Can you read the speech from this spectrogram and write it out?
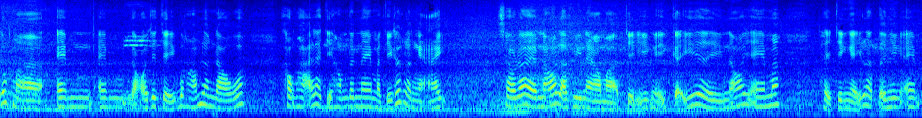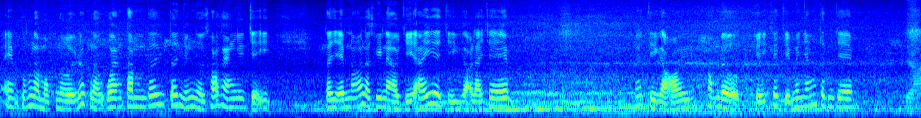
lúc mà em em gọi cho chị bữa hổm lần đầu á không phải là chị không tin em mà chị rất là ngại. Sau đó em nói là khi nào mà chị nghĩ kỹ thì nói với em á thì chị nghĩ là tự nhiên em em cũng là một người rất là quan tâm tới tới những người khó khăn như chị. Tại vì em nói là khi nào chị ấy chị gọi lại cho em. Thế chị gọi không được chị cái chị mới nhắn tin cho em. Dạ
